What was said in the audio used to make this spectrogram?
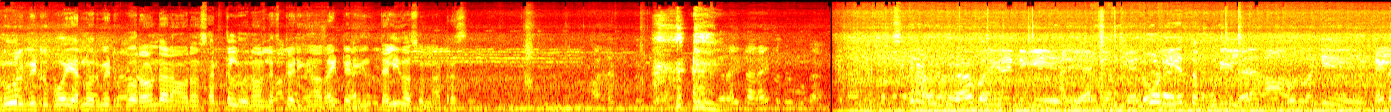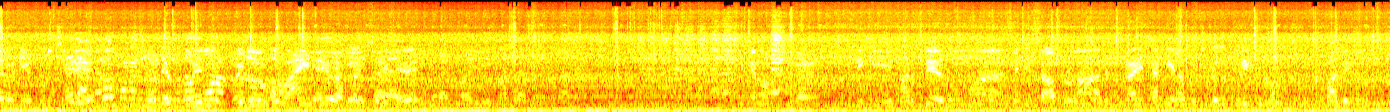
நூறு மீட்ரு போ இரநூறு மீட்ரு போ ரவுண்டான வரும். சர்க்கிள் வரும் லெஃப்ட் அடிக்கணும் ரைட் அடிக்கணும். தெளிவாக சொல்லணும் அட்ரஸ் சிக்கன் எடுக்கிறதுக்காக பார்த்தீங்கன்னா இன்னைக்கு லோடு ஏற்ற முடியல. ஒரு வண்டி டெய்லர் வண்டியை பிடிச்சிட்டு போயிட்டு போயிட்டு வாங்கிட்டு வரலாம்னு சொல்லிட்டு. சிக்கன் வாங்கிருக்காங்க இன்னைக்கு மறுபடியும் அதுவும் செஞ்சு சாப்பிட்லாம். அதுக்கு முன்னாடி தண்ணியெல்லாம் பிடிச்சிட்டு வந்து குளிக்கணும். பார்த்துக்கணும்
